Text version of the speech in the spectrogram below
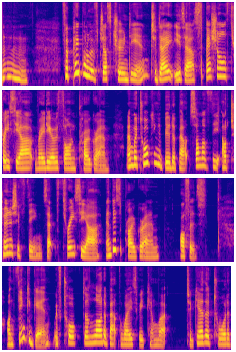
Mm. For people who have just tuned in, today is our special 3CR Radiothon program, and we're talking a bit about some of the alternative things that 3CR and this program offers. On Think Again, we've talked a lot about the ways we can work together toward a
